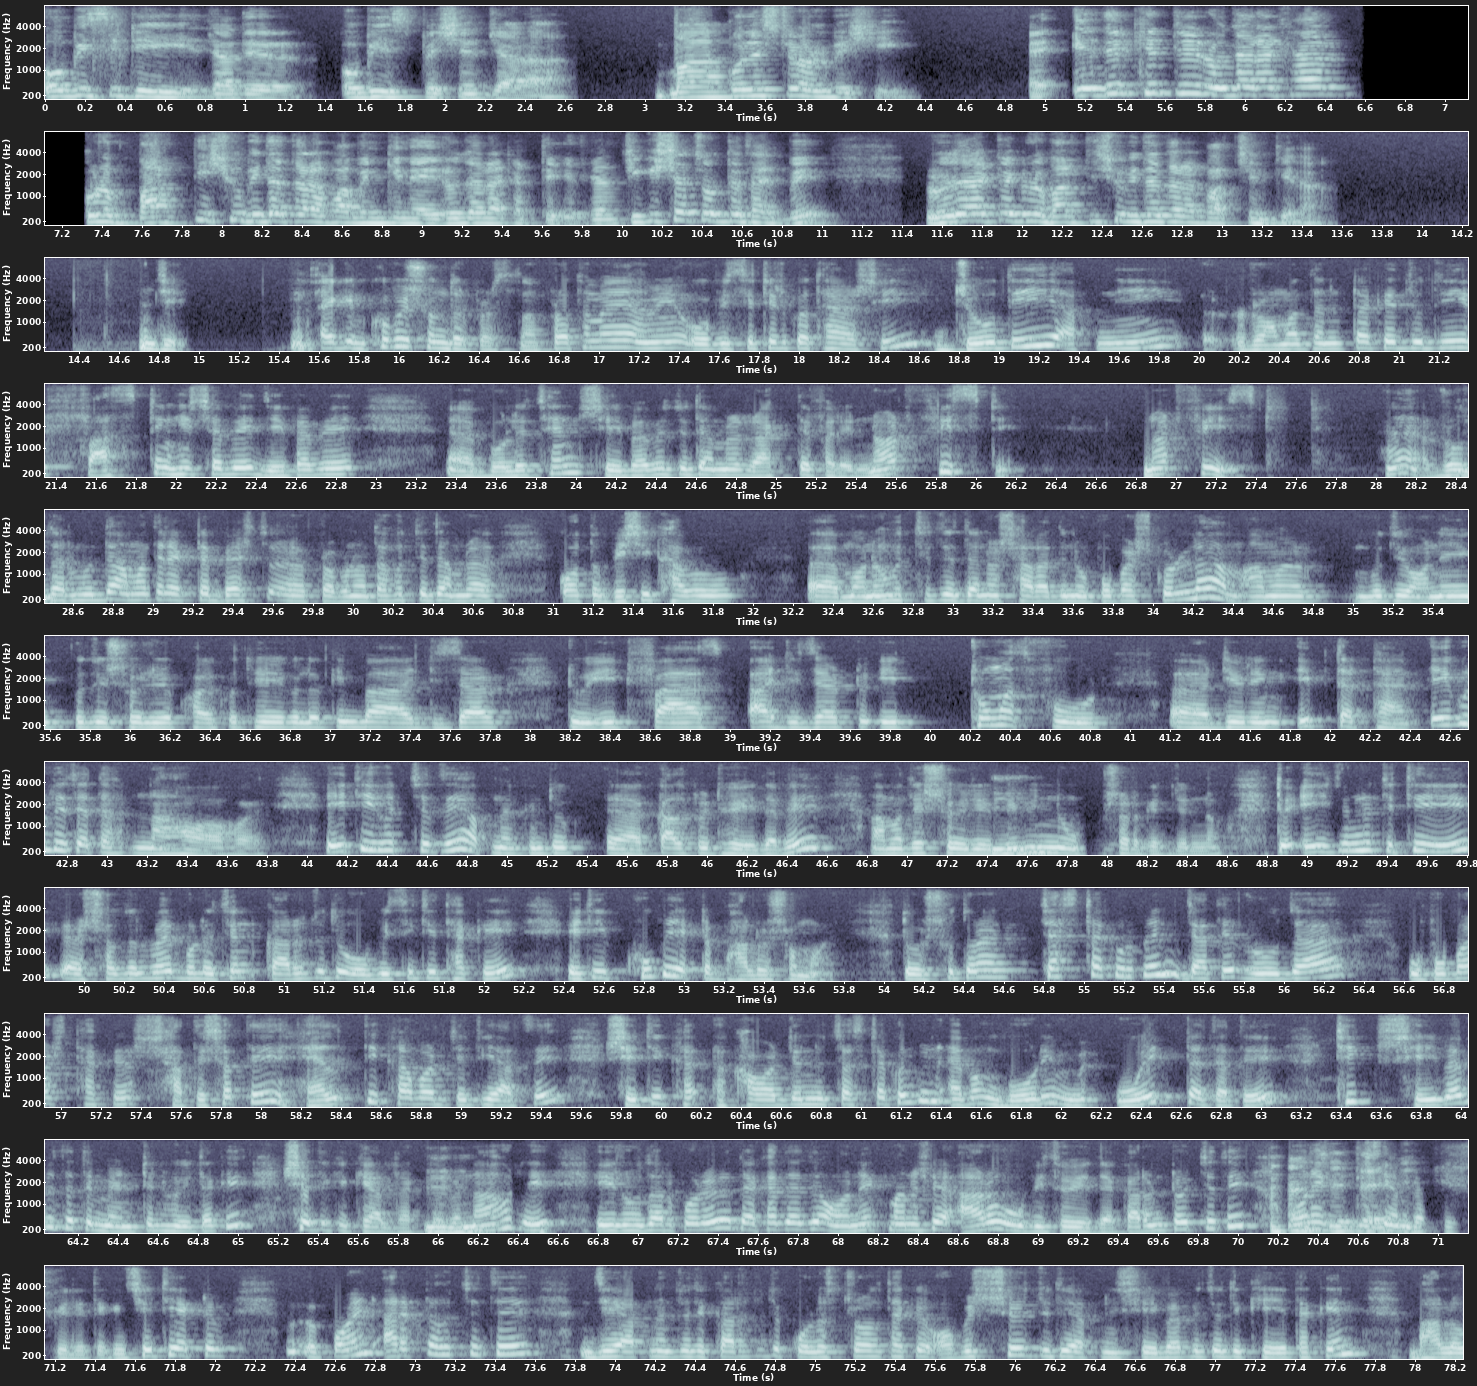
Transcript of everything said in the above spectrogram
ওবিসিটি যাদের ওবিস পেশেন্ট যারা, বা কোলেস্টেরল বেশি এদের ক্ষেত্রে রোজা রাখার কোনো বাড়তি সুবিধা তারা পাবেন কিনা এই রোজা রাখার থেকে? কারণ চিকিৎসা চলতে থাকবে, রোজা রাখতে কোনো বাড়তি সুবিধা তারা পাচ্ছেন কিনা? জি। একদিন খুবই সুন্দর প্রশ্ন। প্রথমে আমি ওবিসিটির কথা আসি। যদি আপনি রমাদানটাকে যদি ফাস্টিং হিসেবে যেভাবে বলেছেন সেইভাবে যদি আমরা রাখতে পারি নট ফিস্টিং নট ফিস্ট হ্যাঁ? রোজার মধ্যে আমাদের একটা বেস্ট প্রবণতা হচ্ছে যে আমরা কত বেশি খাব মনে হচ্ছে যে যেন সারাদিন উপবাস করলাম আমার বুঝি অনেক বুঝি শরীরে ক্ষয়ক্ষতি হয়ে গেলো কিংবা I deserve to eat fast I deserve to eat too much food during iftar time এগুলো যাতে না হওয়া হয়। এটি হচ্ছে যে আপনার কিন্তু কালপিট হয়ে যাবে আমাদের শরীরের বিভিন্ন উপসর্গের জন্য। তো এই জন্য যেটি সজল ভাই বলেছেন কারও যদি ওবিসিটি থাকে এটি খুবই একটা ভালো সময়। তো সুতরাং চেষ্টা করবেন যাতে রোজা উপবাস থাকার সাথে সাথে হেলথি খাবার যেটি আছে সেটি খাওয়ার জন্য চেষ্টা করবেন এবং বডি ওয়েটটা যাতে ঠিক সেইভাবে যাতে মেনটেন হয়ে থাকে সেদিকে খেয়াল রাখতে হবে। না হলে এই রোজার পরেও দেখা যায় যে অনেক মানুষের আরও অবিস হয়ে যায়। কারণটা হচ্ছে যে অনেক বেশি আমরা ফেলে থাকি। সেটি একটা পয়েন্ট আরেকটা হচ্ছে যে যে আপনার যদি কারও যদি কোলেস্ট্রল থাকে অবশ্যই যদি আপনি সেইভাবে যদি খেয়ে থাকেন ভালো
